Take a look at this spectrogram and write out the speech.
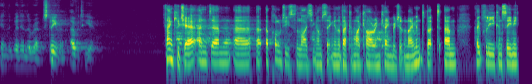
in the, within the room. Stephen, over to you. Thank you, Chair, and um, uh, apologies for lighting. I'm sitting in the back of my car in Cambridge at the moment, but um, hopefully you can see me.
